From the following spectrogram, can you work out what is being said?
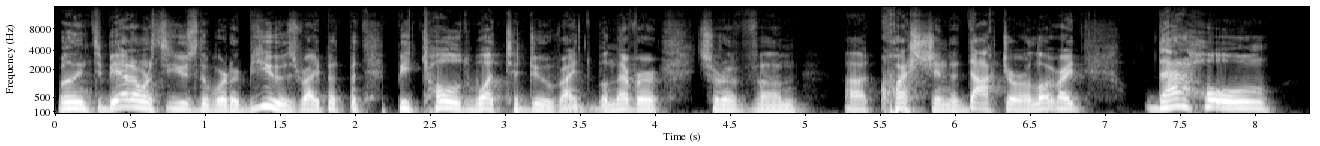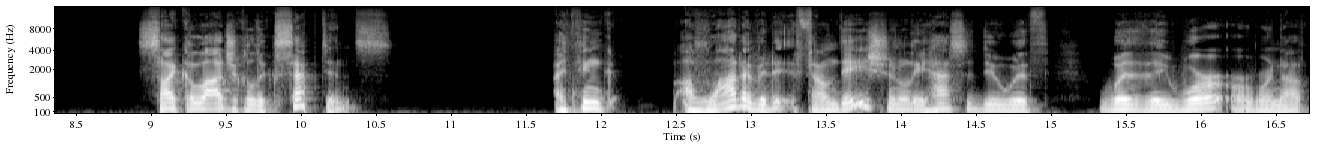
willing to be I don't want to use the word abuse right? But but be told what to do right? Will never sort of um, uh, question a doctor or lawyer right? That whole psychological acceptance I think a lot of it foundationally has to do with whether they were or were not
